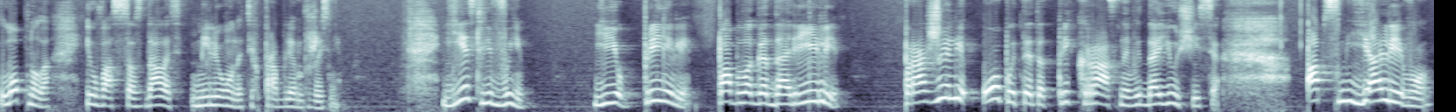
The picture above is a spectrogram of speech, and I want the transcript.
лопнула, и у вас создалось миллион этих проблем в жизни. Если вы ее приняли, поблагодарили, прожили опыт этот прекрасный, выдающийся, обсмеяли его,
